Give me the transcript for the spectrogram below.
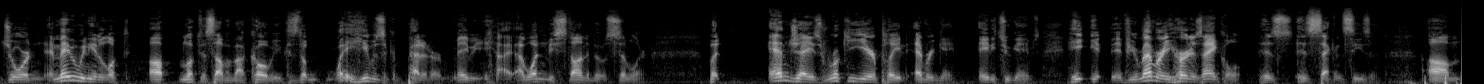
Jordan, and maybe we need to look up look this up about Kobe because the way he was a competitor, maybe I, I wouldn't be stunned if it was similar. But MJ's rookie year played every game, 82 games. He, if you remember, he hurt his ankle his his second season. Um,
